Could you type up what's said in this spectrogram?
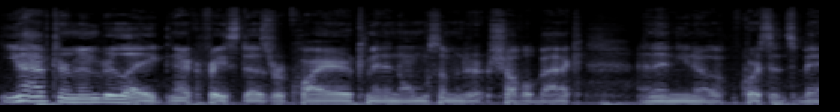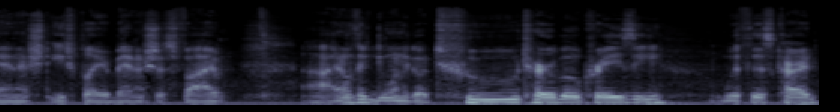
You have to remember, like, Necroface does require commit a normal summon to shuffle back, and then, you know, of course it's banished. Each player banishes five. Uh, I don't think you want to go too turbo crazy with this card,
